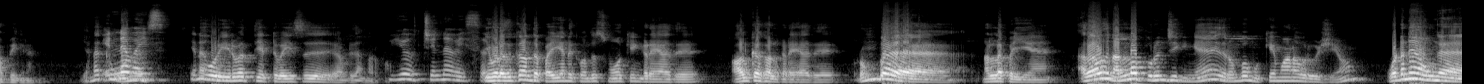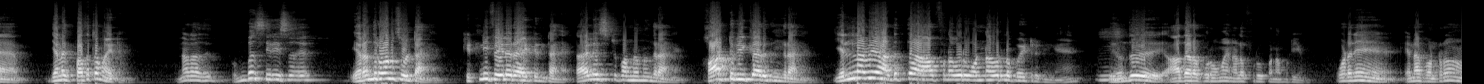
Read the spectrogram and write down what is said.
அப்படிங்கிறாங்க. எனக்கு என்ன வயசு? எனக்கு ஒரு இருபத்தி எட்டு வயசு அப்படிதாங்க இருக்கும். ஐயோ சின்ன வயசு. இவ்வளவுக்கும் அந்த பையனுக்கு வந்து ஸ்மோக்கிங் கிடையாது ஆல்கஹால் கிடையாது. ரொம்ப நல்ல பையன். அதாவது நல்லா புரிஞ்சுக்கிங்க இது ரொம்ப முக்கியமான ஒரு விஷயம். உடனே அவங்க எனக்கு பதட்டம் ஆயிட்டேன் என்னடா அது ரொம்ப சீரியஸ் இறந்துருவான்னு சொல்லிட்டாங்க. கிட்னி ஃபெயிலியர் ஆயிட்டுன்ட்டாங்க. டயாலிசிஸ் பண்ணணுங்கிறாங்க. ஹார்ட் வீக்கா இருக்குங்கிறாங்க. எல்லாமே அடுத்த ஹாஃப் அன் அவர் ஒன் ஹவர்ல போயிட்டு இருக்குங்க இது வந்து ஆதாரப்பூர்வமா என்னால் ப்ரூவ் பண்ண முடியும். உடனே என்ன பண்றோம்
